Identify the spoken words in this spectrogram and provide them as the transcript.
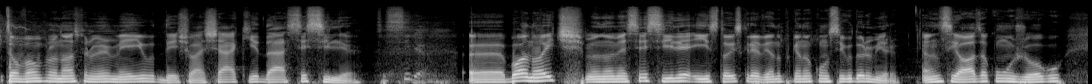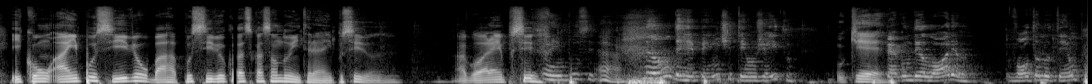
então vamos pro nosso primeiro e-mail. Deixa eu achar aqui da Cecília. Cecília. Ah, boa noite, meu nome é Cecília e estou escrevendo porque não consigo dormir. Ansiosa com o jogo e com a impossível barra possível classificação do Inter. É impossível, né? Agora é impossível. É impossível. É. Não, de repente tem um jeito. O quê? Pega um DeLorean, volta no tempo.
